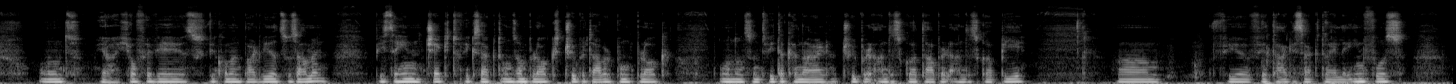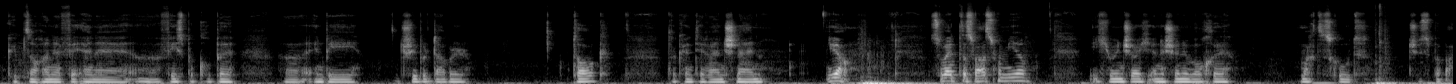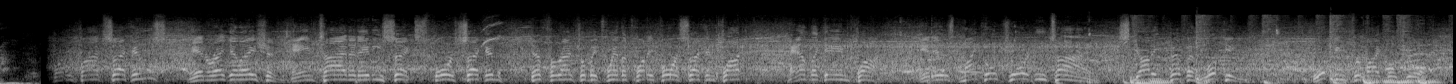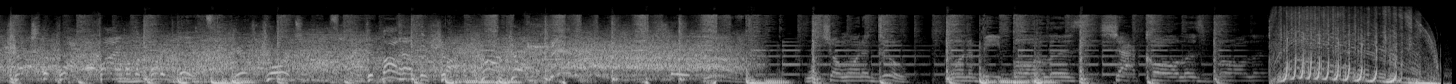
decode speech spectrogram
und ja, ich hoffe, wir, wir kommen bald wieder zusammen. Bis dahin checkt, wie gesagt, unseren Blog tripledouble.blog und unseren Twitter-Kanal triple underscore double underscore b ähm, für, für tagesaktuelle Infos. Gibt es auch eine, eine äh, Facebook-Gruppe äh, NBA Triple Double Talk. Da könnt ihr reinschneiden. Ja, soweit das war's von mir. Ich wünsche euch eine schöne Woche. Macht es gut. Tschüss, Baba. 25 seconds in regulation. Game tied at 86. Four second differential between the 24 second clock and the game clock. It is Michael Jordan time. Scottie Pippen looking, looking for Michael Jordan. Checks the clock. Five on the 24. Here's Jordan. Did not have the shot. What y'all wanna do? Wanna be ballers, shot callers, brawlers.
